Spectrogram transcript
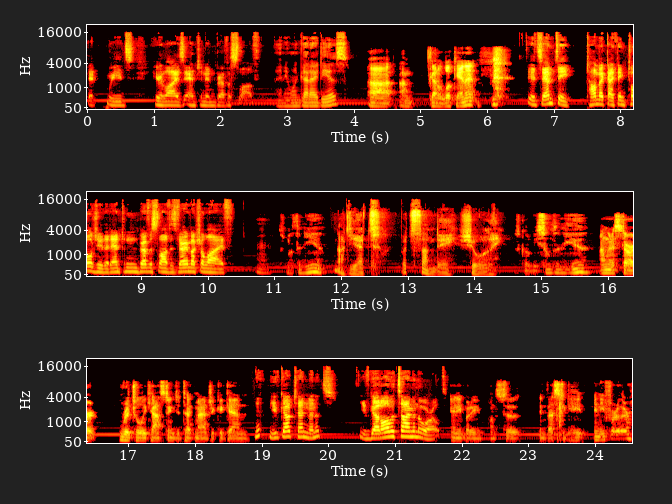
that reads, "Here lies Antonin Brevislav." Anyone got ideas? Uh, I'm gonna look in it. It's empty. Tomek, I think, told you that Antonin Brevislav is very much alive. There's nothing here. Not yet, but someday, surely. There's gotta be something here. I'm gonna start ritually casting detect magic again. Yeah, you've got 10 minutes. You've got all the time in the world. Anybody wants to investigate any further?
